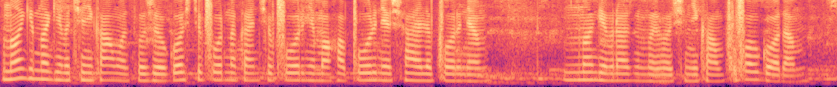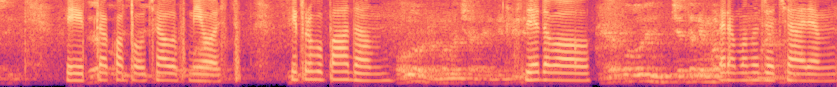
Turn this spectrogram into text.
Многим-многим ученикам он служил. Гошти Пурна, Канча Пурни, Махапурни, Шайля Пурни. Многим разным его ученикам по полгода. И так он получал их милость. И Прабхупада следовал Рамануджачарям.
